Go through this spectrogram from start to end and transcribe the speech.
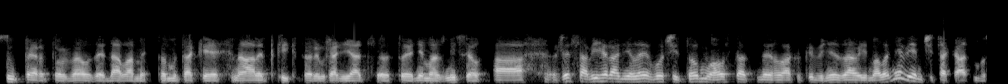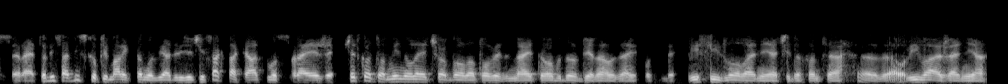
super, to naozaj dávame tomu také nálepky, ktoré už ani ja, to je, nemá zmysel. A že sa vyhranil len voči tomu a ostatného ako keby nezaujímalo, neviem, či taká atmosféra je. To by sa biskupy mali k tomu vyjadriť, že či fakt taká atmosféra je, že všetko to minulé, čo bolo, povedzme, aj to obdobie naozaj vysídlovania, či dokonca e, vyvážania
